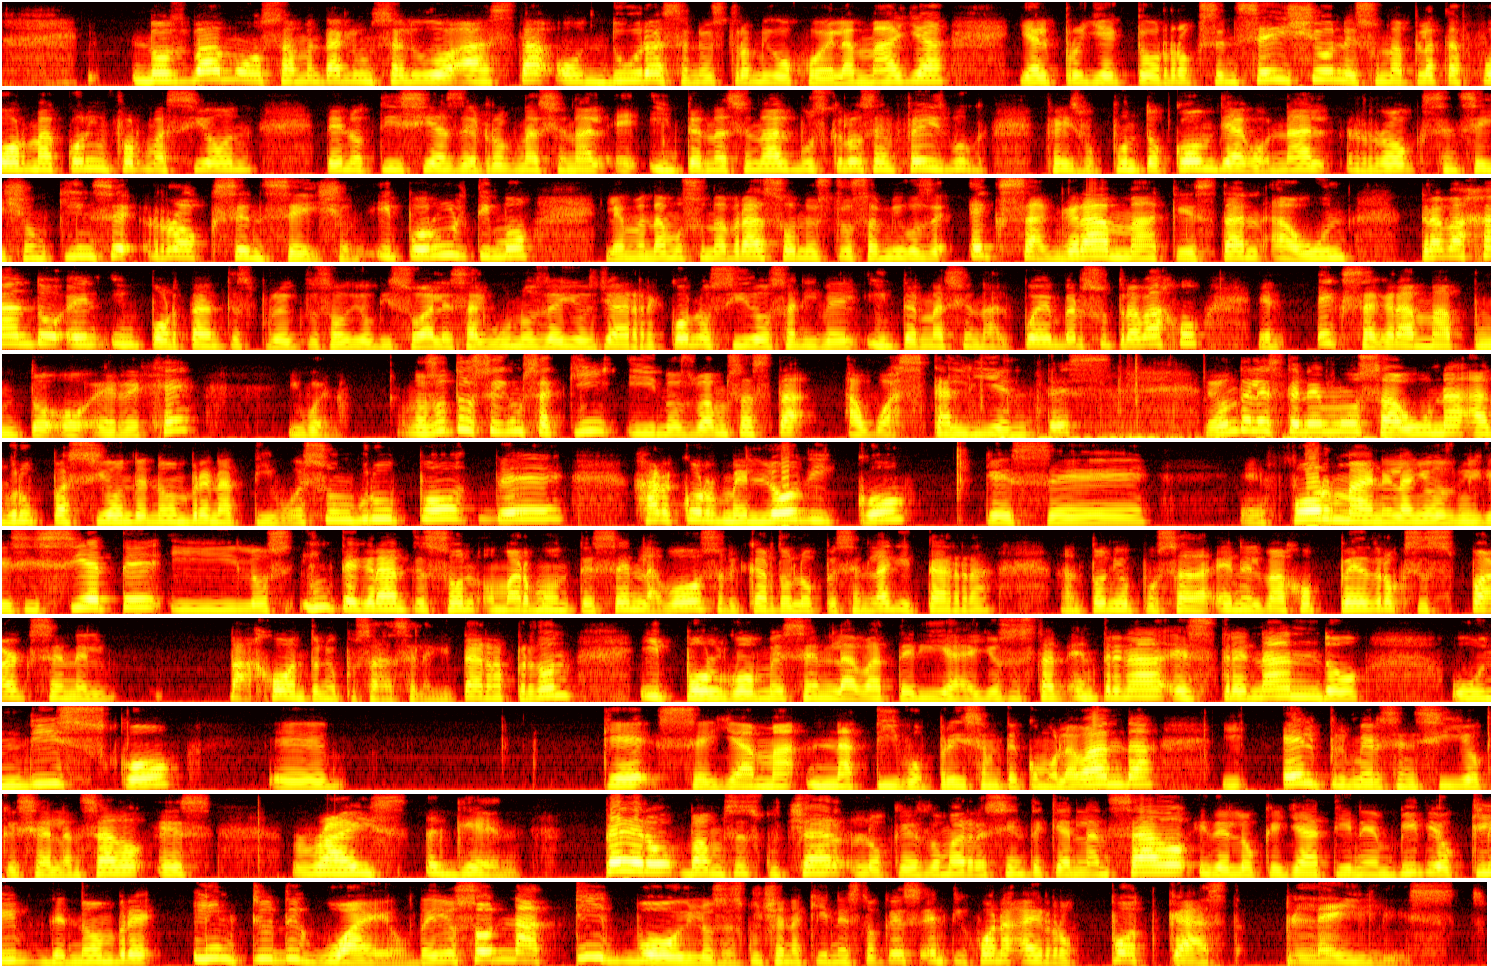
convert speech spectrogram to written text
Nos vamos a mandarle un saludo hasta Honduras a nuestro amigo Joel Amaya y al proyecto Rock Sensation. Es una plataforma con información de noticias del rock nacional e internacional. Búsquelos en Facebook, facebook.com, diagonal Rock Sensation 15, Rock Sensation. Y por último, le mandamos un abrazo a nuestros amigos de Hexagrama que están aún trabajando en importantes proyectos audiovisuales, algunos de ellos ya reconocidos a nivel internacional. Pueden ver su trabajo en hexagrama.org y bueno, nosotros seguimos aquí y nos vamos hasta Aguascalientes, de donde les tenemos a una agrupación de nombre nativo. Es un grupo de hardcore melódico que se eh, forma en el año 2017 y los integrantes son Omar Montes en la voz, Ricardo López en la guitarra, Antonio Posada en el bajo, Pedrox Sparks en el bajo, Antonio Posadas en la guitarra, perdón, y Paul Gómez en la batería. Ellos están estrenando un disco eh, que se llama Nativo, precisamente como la banda, y el primer sencillo que se ha lanzado es Rise Again. Pero vamos a escuchar lo que es lo más reciente que han lanzado y de lo que ya tienen videoclip de nombre Into the Wild. Ellos son Nativo y los escuchan aquí en esto que es en Tijuana iRock Podcast Playlist.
